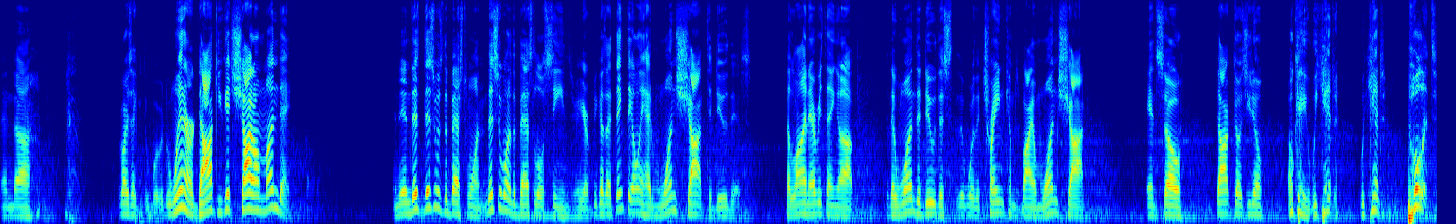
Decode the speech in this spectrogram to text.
and uh, everybody's like, "W- "Winner, Doc, you get shot on Monday." And then this this was the best one. This is one of the best little scenes here because I think they only had one shot to do this, to line everything up. They wanted to do this where the train comes by in one shot. And so Doc goes, you know, okay, we can't we can't pull it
